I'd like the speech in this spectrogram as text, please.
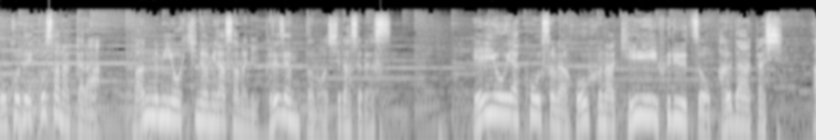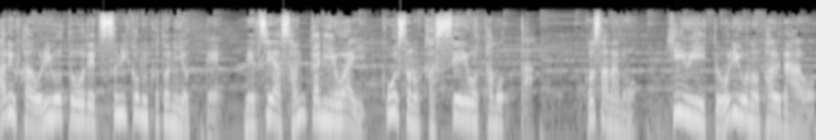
ここでコサナから番組お聞きの皆様にプレゼントのお知らせです栄養や酵素が豊富なキウイフルーツをパウダー化しアルファオリゴ糖で包み込むことによって熱や酸化に弱い酵素の活性を保ったコサナのキウイとオリゴのパウダーを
